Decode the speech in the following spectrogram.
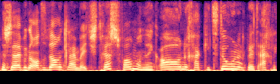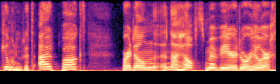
dus daar heb ik altijd wel een klein beetje stress van. Dan denk ik, oh, nu ga ik iets doen. En ik weet eigenlijk helemaal niet hoe dat uitpakt. Maar dan nou, helpt het me weer door heel erg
